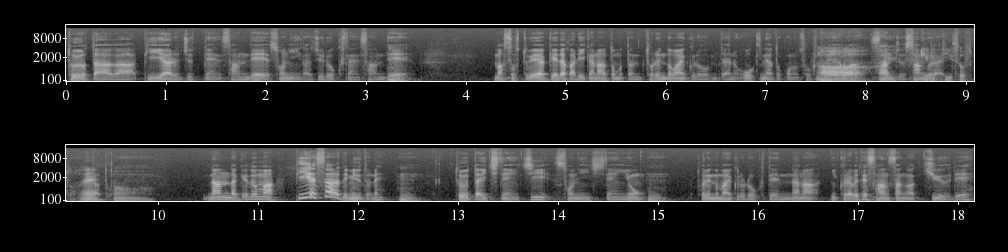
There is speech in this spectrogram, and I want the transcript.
トヨタが PR10.3 でソニーが16.3で、うん、まあ、ソフトウェア系だからいいかなと思ったんでトレンドマイクロみたいな大きなところのソフトウェアは33ぐらいだと、ね。うん、なんだけど、まあ、PSR で見るとね、うん、トヨタ1.1ソニー1.4、うん、トレンドマイクロ6.7に比べて33が9で、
